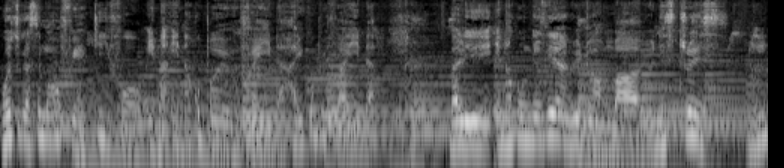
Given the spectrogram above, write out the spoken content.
huwezi ukasema hofu ya kifo ina, inakupa wewe faida haikupi faida bali inakuongezea vitu ambavyo ni stress hmm?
